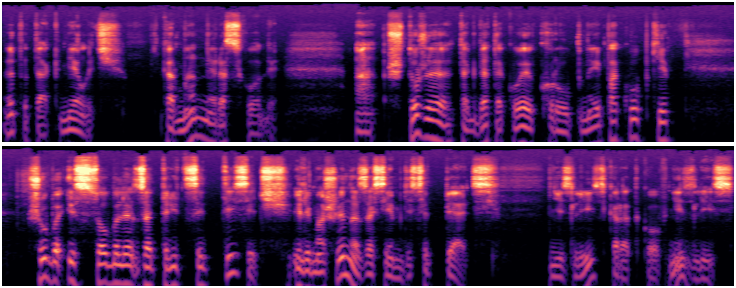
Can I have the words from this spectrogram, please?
Это так, мелочь, карманные расходы. А что же тогда такое крупные покупки? Шуба из соболя за 30 тысяч или машина за 75? Не злись, Коротков, не злись.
